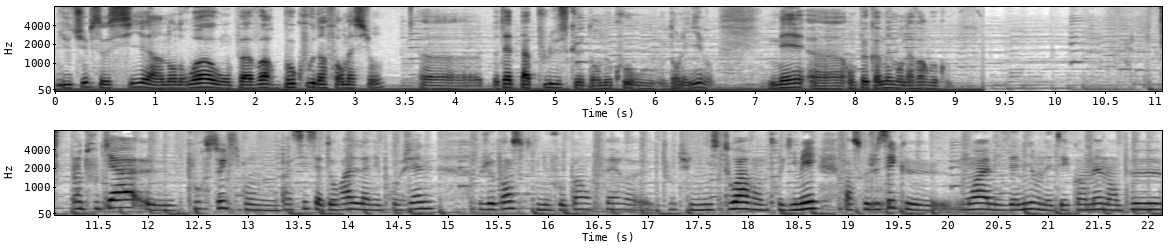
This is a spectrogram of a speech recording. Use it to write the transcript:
YouTube, c'est aussi un endroit où on peut avoir beaucoup d'informations, peut-être pas plus que dans nos cours ou dans les livres, mais on peut quand même en avoir beaucoup. En tout cas, euh, pour ceux qui vont passer cette orale l'année prochaine, je pense qu'il ne faut pas en faire euh, toute une histoire, entre guillemets, parce que je sais que moi, mes amis, on était quand même un peu...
